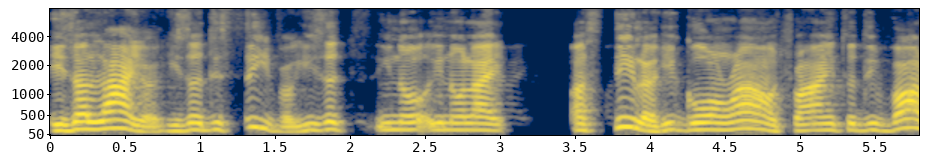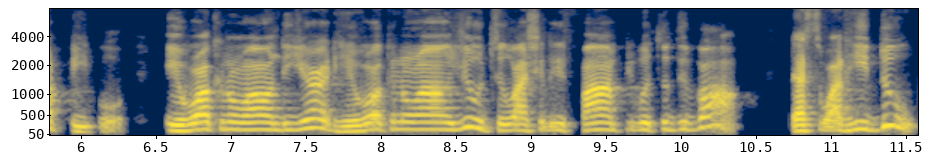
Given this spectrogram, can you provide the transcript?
He's a liar. He's a deceiver. He's a you know you know like a stealer. He go around trying to devour people. He walking around the earth. He walking around you to actually find people to devour. That's what he do.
